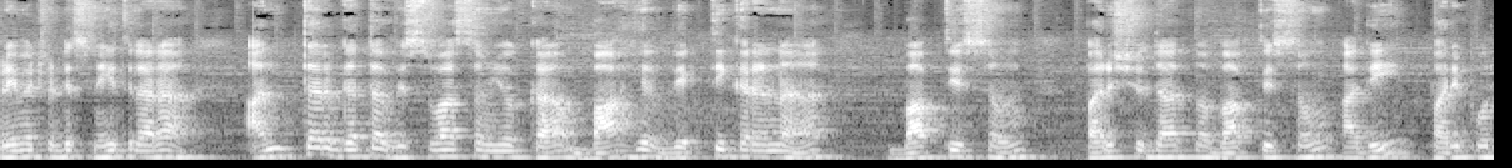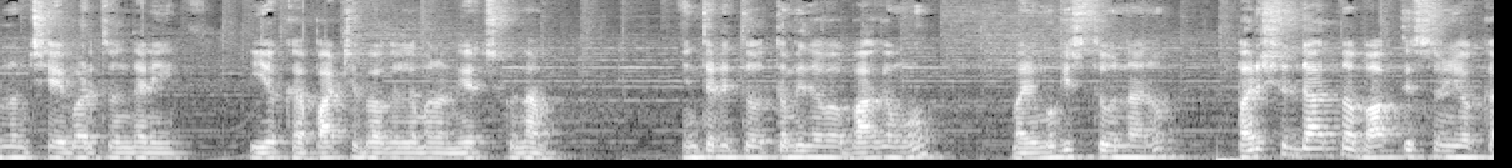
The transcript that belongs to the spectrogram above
ప్రేమటువంటి స్నేహితులారా అంతర్గత విశ్వాసం యొక్క బాహ్య వ్యక్తీకరణ బాప్తిసం పరిశుద్ధాత్మ బాప్తిసం అది పరిపూర్ణం చేయబడుతుందని ఈ యొక్క పాఠ్యభాగంలో మనం నేర్చుకున్నాం. ఇంతటితో తొమ్మిదవ భాగము మరి ముగిస్తూ ఉన్నాను. పరిశుద్ధాత్మ బాప్తిసం యొక్క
